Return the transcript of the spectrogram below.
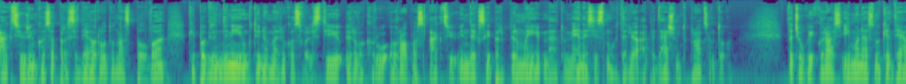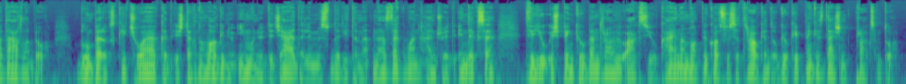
akcijų rinkose prasidėjo raudona spalva, kai pagrindiniai Junktinių Amerikos valstijų ir vakarų Europos akcijų indeksai per pirmąjį metų mėnesį smuktelėjo apie 10 procentų. Tačiau kai kurios įmonės nukentėjo dar labiau. Bloomberg skaičiuoja, kad iš technologinių įmonių didžiaja dalimi sudarytame Nasdaq 100 indekse dviejų iš penkių bendrovių akcijų kaina nuo piko susitraukė daugiau kaip 50 procentų.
